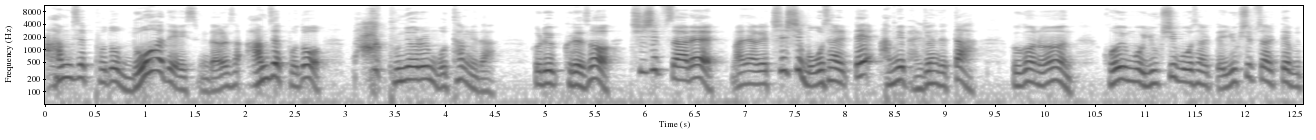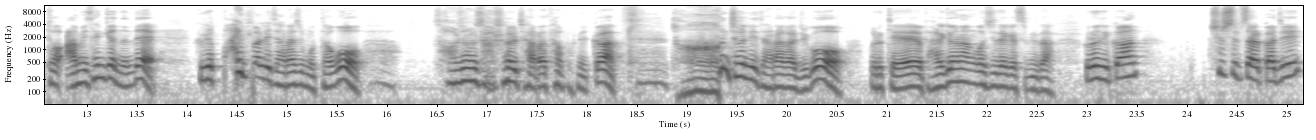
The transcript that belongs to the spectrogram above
암세포도 노화되어 있습니다. 그래서 암세포도 막 분열을 못합니다. 그리고 그래서 70살에 만약에 75살 때 암이 발견됐다. 그거는 거의 뭐 65살 때, 60살 때부터 암이 생겼는데 그게 빨리빨리 자라지 못하고 설설설설 자라다 보니까 천천히 자라가지고 그렇게 발견한 것이 되겠습니다. 그러니까 70살까지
